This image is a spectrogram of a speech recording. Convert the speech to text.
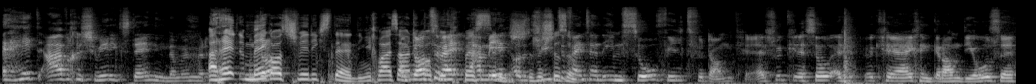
er hat einfach ein schwieriges Standing. Da wir, er hat ein mega schwieriges Standing. Ich weiß auch nicht, was wirklich besser wir, ist. Also die Schweizer so. Fans haben ihm so viel zu verdanken. Er ist wirklich, so, er ist wirklich eigentlich ein grandioser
